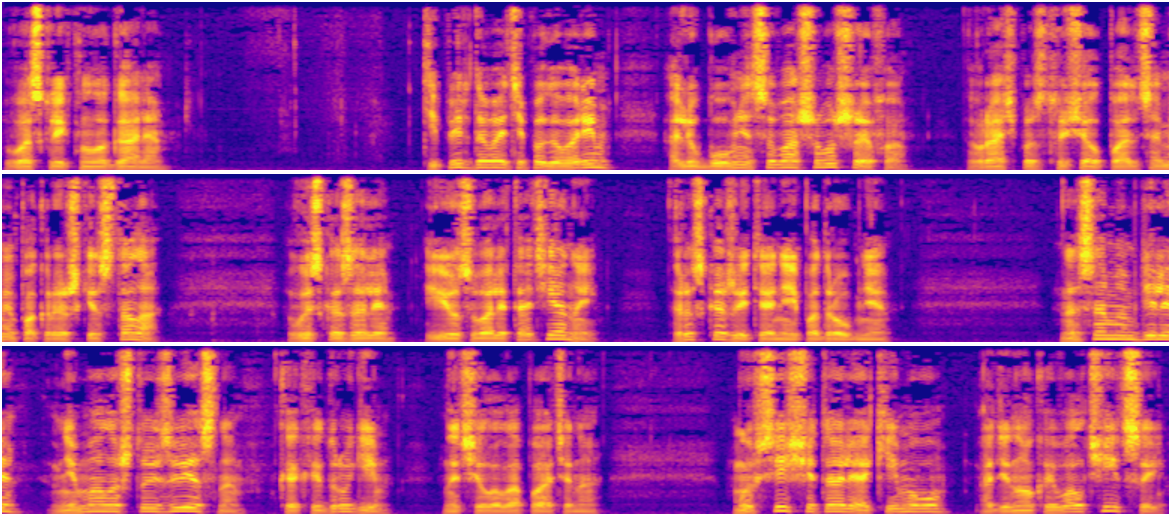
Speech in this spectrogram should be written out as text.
воскликнула Галя. Теперь давайте поговорим о любовнице вашего шефа. Врач постучал пальцами по крышке стола. Вы сказали, ее звали Татьяной? Расскажите о ней подробнее. На самом деле, мне мало что известно, как и другим, начала Лопатина. Мы все считали Акимову одинокой волчицей,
